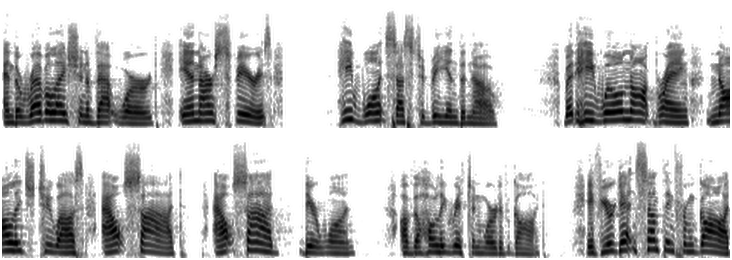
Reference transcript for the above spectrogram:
and the revelation of that word in our spirits? He wants us to be in the know. But He will not bring knowledge to us outside, outside, dear one, of the holy written Word of God. If you're getting something from God,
